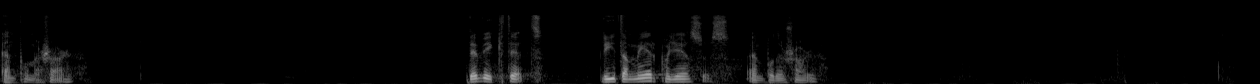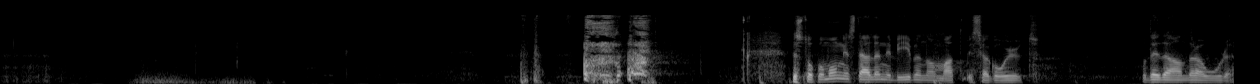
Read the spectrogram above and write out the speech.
Än på mig själv. Det är viktigt. Lita mer på Jesus än på dig själv. Det står på många ställen i Bibeln om att vi ska gå ut. Och det är det andra ordet.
